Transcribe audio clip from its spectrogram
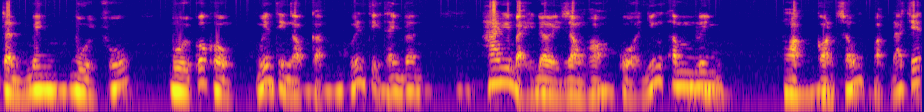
trần minh bùi phú bùi quốc hùng nguyễn thị ngọc cẩm nguyễn thị thanh vân. 27 đời dòng họ của những âm linh hoặc còn sống hoặc đã chết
